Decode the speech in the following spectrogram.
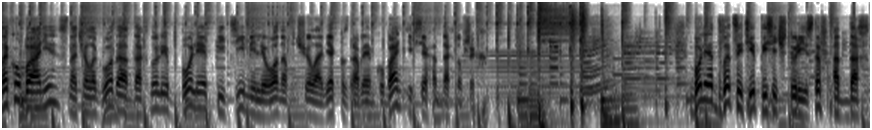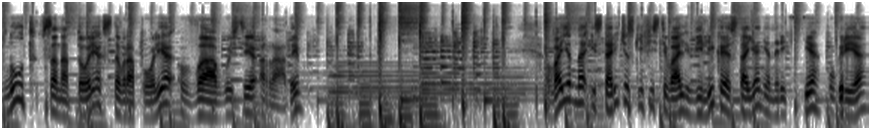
На Кубани с начала года отдохнули более 5 миллионов человек. Поздравляем Кубань и всех отдохнувших. Более 20 тысяч туристов отдохнут в санаториях Ставрополья в августе. Рады. Военно-исторический фестиваль «Великое стояние на реке Угре».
